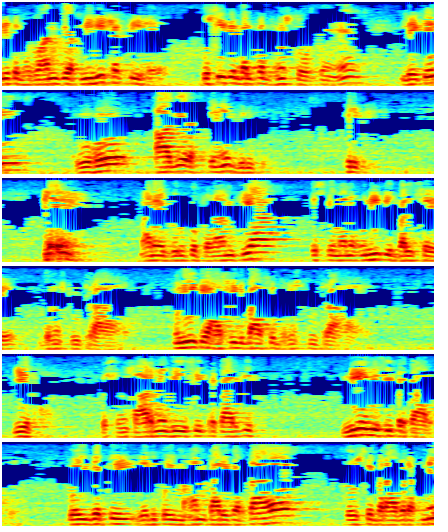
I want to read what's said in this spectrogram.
तो ये तो भगवान की अपनी ही शक्ति है, उसी के बल पर धनुष तोड़ते हैं, लेकिन वो आगे रखते हैं गुरु को। फिर मैंने गुरु को प्रणाम किया इसके मैंने उन्हीं के बल से धनुष टूट रहा है, उन्हीं के आशीर्वाद से धनुष टूट रहा है। ये था। तो संसार में भी इसी प्रकार की नियम इसी प्रकार के। कोई व्यक्ति यदि कोई महान कार्य करता है तो उसके बराबर अपने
